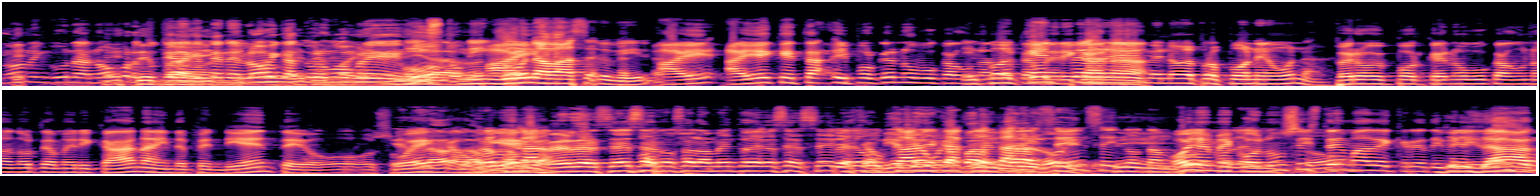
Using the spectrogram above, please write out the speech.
No, ninguna no, pero Este tú tienes que tener lógica, tú eres un este hombre justo. ninguna Ahí- va a servir. Ahí, ahí es que está. ¿Y por qué no buscan ¿Y una por qué el norteamericana? PRM no le propone una? Pero ¿por qué no buscan una norteamericana independiente o, o sueca la, o la, Pero griega? la mujer del César no solamente debe ser seria, Pero también tiene una costarricense y no Sí. tampoco Óyeme, con un sistema de credibilidad,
